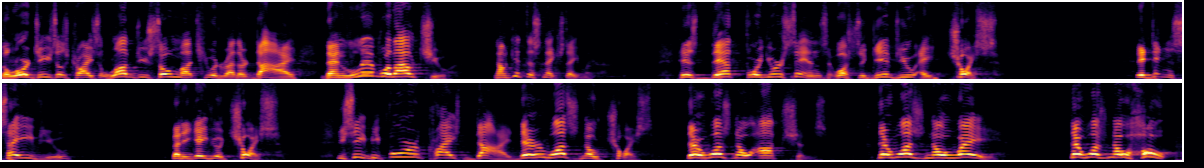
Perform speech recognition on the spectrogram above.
The Lord Jesus Christ loved you so much, He would rather die than live without you. Now, get this next statement. His death for your sins was to give you a choice. It didn't save you, but He gave you a choice. You see, before Christ died, there was no choice, there was no options. There was no way, there was no hope.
